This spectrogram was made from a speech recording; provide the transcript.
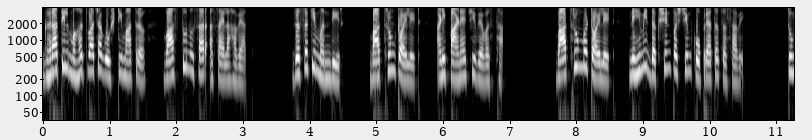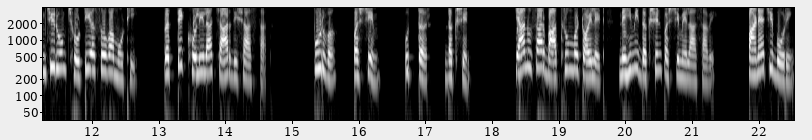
घरातील महत्त्वाच्या गोष्टी मात्र वास्तूनुसार असायला हव्यात. जसं की मंदिर बाथरूम टॉयलेट आणि पाण्याची व्यवस्था. बाथरूम व टॉयलेट नेहमी दक्षिण पश्चिम कोपऱ्यातच असावे. तुमची रूम छोटी असो वा मोठी प्रत्येक खोलीला चार दिशा असतात. पूर्व पश्चिम उत्तर दक्षिण. त्यानुसार बाथरूम व टॉयलेट नेहमी दक्षिण पश्चिमेला असावे. पाण्याची बोरिंग.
